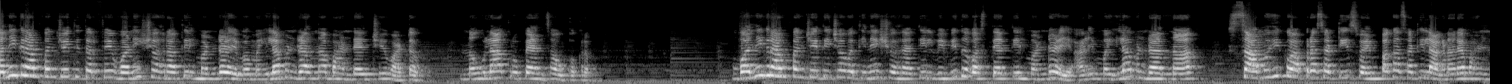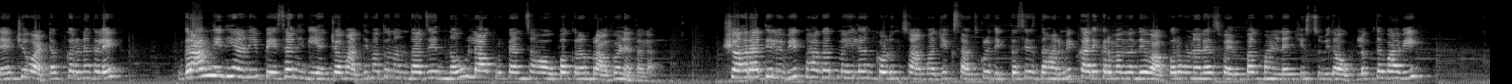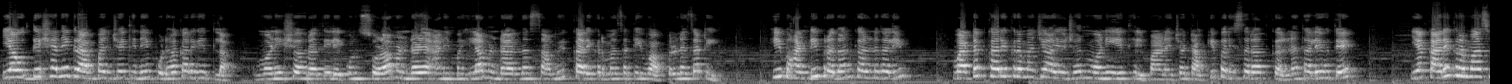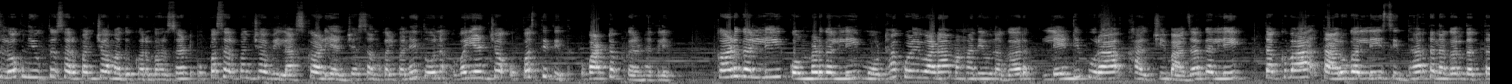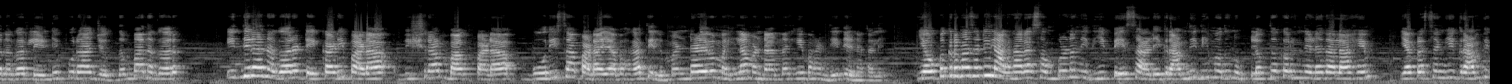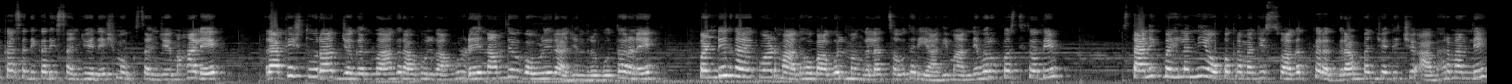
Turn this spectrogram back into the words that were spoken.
वणी ग्रामपंचायतीतर्फे वणी शहरातील मंडळे व महिला मंडळांना भांड्यांचे वाटप नऊ लाख रुपयांचा उपक्रम. वणी ग्रामपंचायतीच्या वतीने शहरातील विविध वस्त्यातील मंडळे आणि महिला मंडळांना सामूहिक वापरासाठी स्वयंपाकासाठी लागणाऱ्या भांड्यांचे वाटप करण्यात आले. ग्राम निधी आणि पेसा निधी यांच्या माध्यमातून अंदाजे नऊ लाख रुपयांचा हा उपक्रम राबवण्यात आला. शहरातील विविध भागात महिलांकडून सामाजिक सांस्कृतिक तसेच धार्मिक कार्यक्रमांमध्ये वापर होणाऱ्या स्वयंपाक भांड्यांची सुविधा उपलब्ध व्हावी. या उद्देशाने ग्रामपंचायतीने पुढाकार घेतला. वणी शहरातील एकूण सोळा मंडळे आणि महिला मंडळांना सामूहिक कार्यक्रमासाठी वापरण्यासाठी ही भांडी प्रदान करण्यात आली. वाटप कार्यक्रमाचे आयोजन वणी येथील पाण्याच्या टाकी परिसरात करण्यात आले होते. या कार्यक्रमास लोकनियुक्त सरपंच मधुकर भरसट उपसरपंच विलास कड यांच्या संकल्पनेतून व यांच्या उपस्थितीत वाटप करण्यात आले. कड गल्ली कोंबड गल्ली मोठा कोळीवाडा महादेव नगर लेंडीपुरा खालची बाजार गल्ली तकवा तारू गल्ली सिद्धार्थ नगर दत्तनगर लेंडीपुरा जगदंबा नगर इंदिरानगर टेकाडी पाडा बोरिसापाडा पाडा पाडा या भागातील मंडळे व महिला मंडळांना ही भांडी देण्यात आली. या उपक्रमासाठी लागणारा संपूर्ण निधी पेसा आणि ग्रामनिधीमधून उपलब्ध करून देण्यात आला आहे. या प्रसंगी ग्रामविकास अधिकारी संजय देशमुख संजय महाले राकेश थोरात जगन वाघ राहुल गांगुर्डे नामदेव गवळी राजेंद्र गोतरणे पंडित गायकवाड माधव बागुल मंगला चौधरी आदी मान्यवर उपस्थित होते. स्थानिक महिलांनी या उपक्रमाचे स्वागत करत ग्रामपंचायतीचे आभार मानले.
